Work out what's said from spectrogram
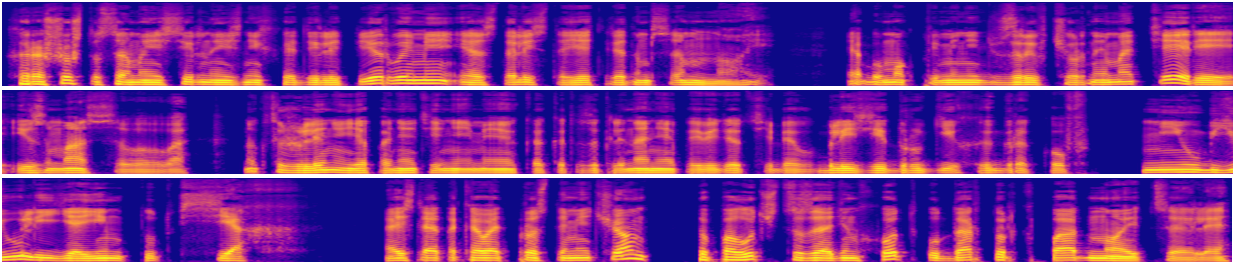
Хорошо, что самые сильные из них ходили первыми и остались стоять рядом со мной. Я бы мог применить взрыв черной материи из массового, но, к сожалению, я понятия не имею, как это заклинание поведет себя вблизи других игроков. Не убью ли я им тут всех? А если атаковать просто мечом, то получится за один ход удар только по одной цели.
